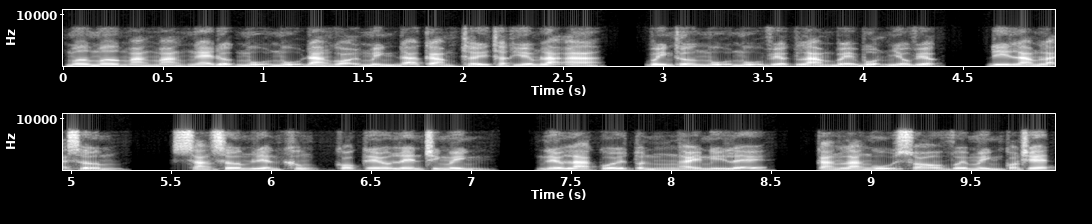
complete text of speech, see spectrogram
Mơ mơ màng màng nghe được mụ mụ đang gọi mình đã cảm thấy thật hiếm lạ à bình thường mụ mụ việc làm bề bộn nhiều việc, đi làm lại sớm sáng sớm liền không có kêu lên chính mình, nếu là cuối tuần ngày nghỉ lễ, càng là ngủ so với mình còn chết.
